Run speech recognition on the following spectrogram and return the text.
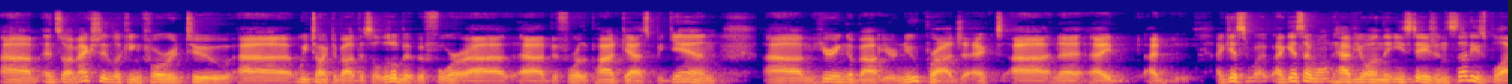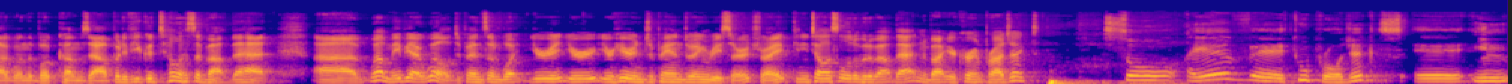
Um, and so I'm actually looking forward to. Uh, we talked about this a little bit before uh, uh, before the podcast began. Um, hearing about your new project, uh, and I, I, I, guess I guess I won't have you on the East Asian Studies blog when the book comes out. But if you could tell us about that, uh, well, maybe I will. Depends on what you're you're you're here in Japan doing research, right? Can you tell us a little bit about that and about your current project? So I have uh, two projects. in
